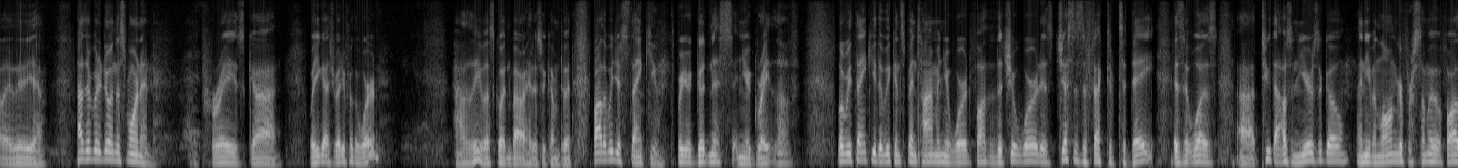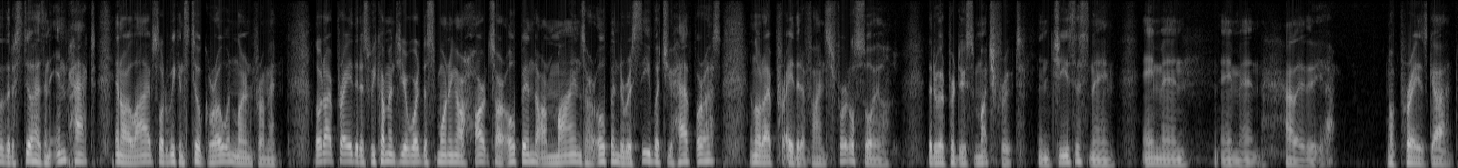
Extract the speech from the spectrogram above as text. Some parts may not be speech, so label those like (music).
Hallelujah. How's everybody doing this morning? Praise God. Well, you guys ready for the word? Hallelujah. Let's go ahead and bow our head as we come to it. Father, we just thank you for your goodness and your great love. Lord, we thank you that we can spend time in your word, Father, that your word is just as effective today as it was uh, 2,000 years ago, and even longer for some of it, Father, that it still has an impact in our lives. Lord, we can still grow and learn from it. Lord, I pray that as we come into your word this morning, our hearts are opened, our minds are open to receive what you have for us. And Lord, I pray that it finds fertile soil, that it would produce much fruit. In Jesus' name, amen. Amen. Hallelujah. Well, praise God.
